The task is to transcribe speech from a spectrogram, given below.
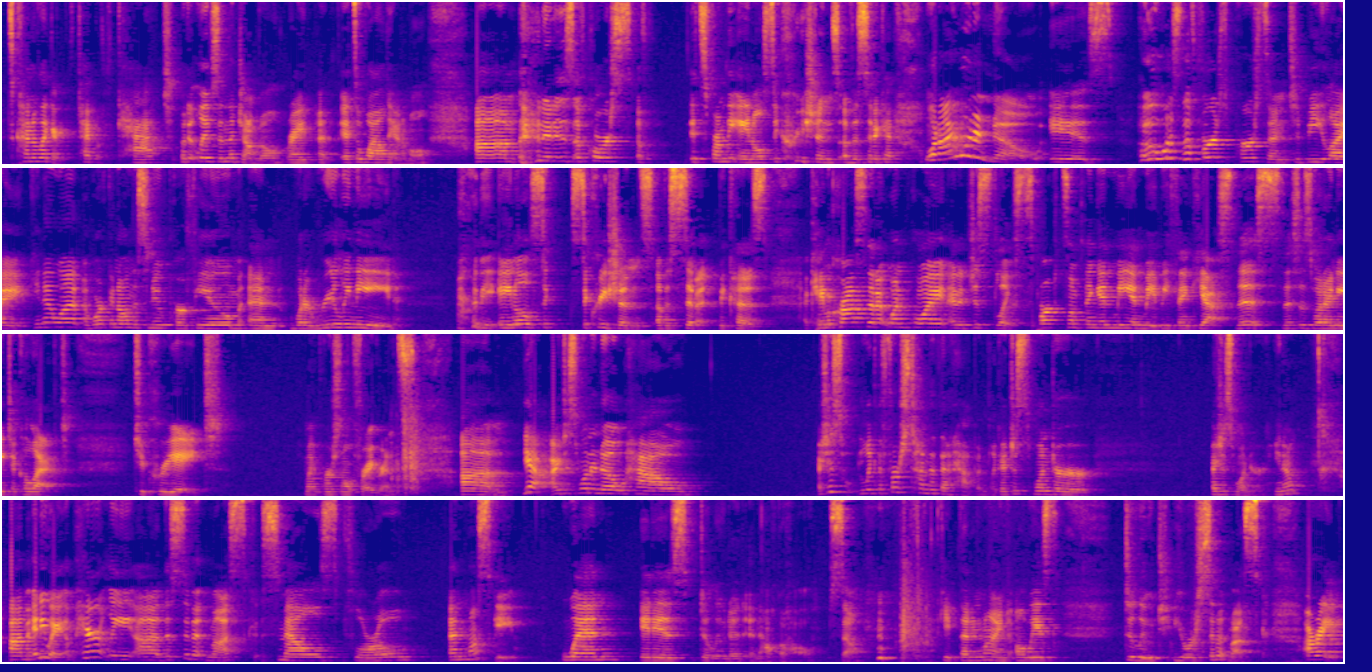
it's kind of like a type of cat, but it lives in the jungle, right? It's a wild animal. Um, and it is, of course, it's from the anal secretions of the civet cat. What I wanna know is, who was the first person to be like, you know what, I'm working on this new perfume and what I really need are the anal sec secretions of a civet because I came across that at one point and it just like sparked something in me and made me think, yes, this, this is what I need to collect to create my personal fragrance. Um, yeah, I just wanna know how I just, like the first time that that happened, like I just wonder, I just wonder, you know? Um, anyway, apparently uh, the civet musk smells floral and musky when it is diluted in alcohol. So keep that in mind. Always dilute your civet musk. All right,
